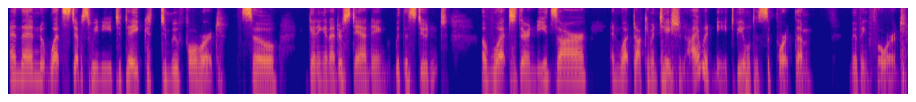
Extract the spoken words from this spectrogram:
and then what steps we need to take to move forward. So, getting an understanding with the student of what their needs are and what documentation I would need to be able to support them moving forward.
